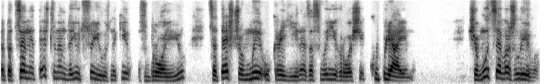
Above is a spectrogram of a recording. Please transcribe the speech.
Тобто, це не те, що нам дають союзники зброєю, це те, що ми, Україна, за свої гроші купляємо. Чому це важливо?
